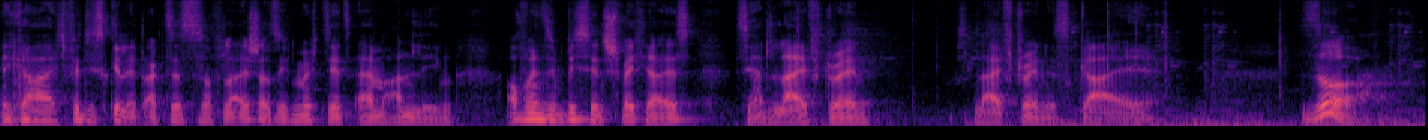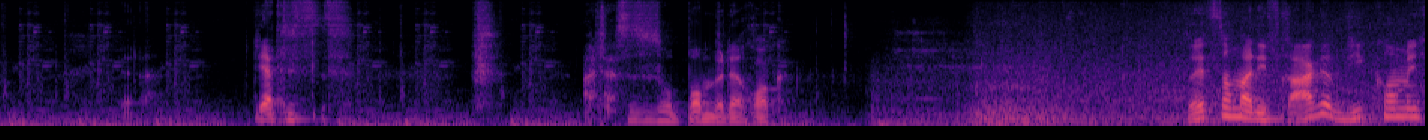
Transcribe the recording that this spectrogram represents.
Egal, ich finde die Skelett-Aktie ist so Fleisch, also ich möchte sie jetzt einmal anlegen. Auch wenn sie ein bisschen schwächer ist. Sie hat Life Drain. Life Drain ist geil. So. Ja, das ist... Das ist so Bombe, der Rock. So, jetzt nochmal die Frage, wie komme ich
